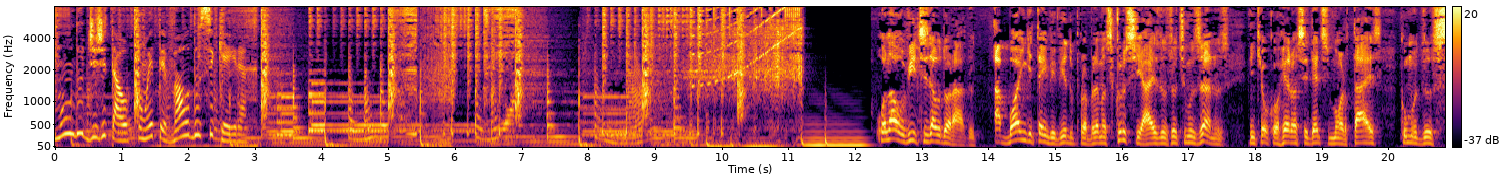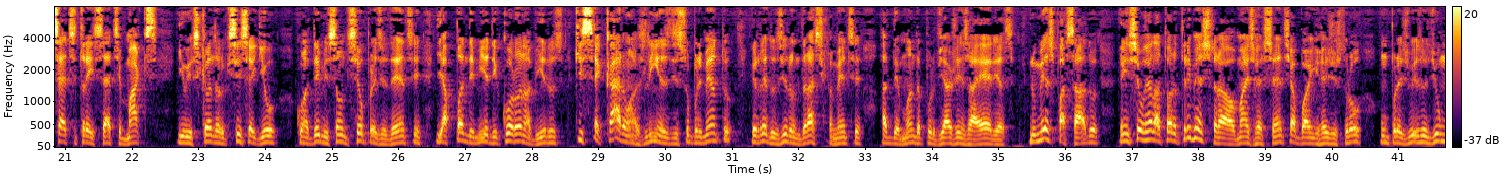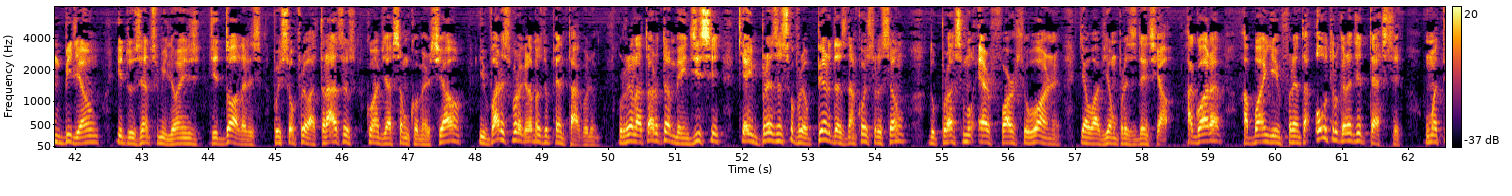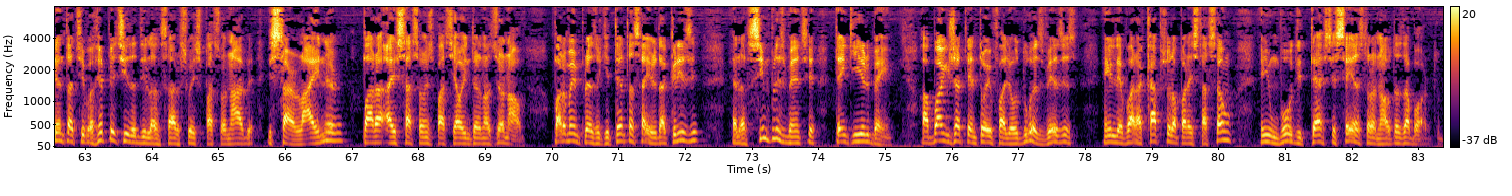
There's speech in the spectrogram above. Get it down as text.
Mundo Digital com Etevaldo Siqueira. Olá, ouvintes da Eldorado. A Boeing tem vivido problemas cruciais nos últimos anos, em que ocorreram acidentes mortais como o do 737 MAX e o escândalo que se seguiu com a demissão de seu presidente e a pandemia de coronavírus, que secaram as linhas de suprimento e reduziram drasticamente a demanda por viagens aéreas. No mês passado, em seu relatório trimestral mais recente, a Boeing registrou um prejuízo de 1 bilhão e 200 milhões de dólares, pois sofreu atrasos com a aviação comercial e vários programas do Pentágono. O relatório também disse que a empresa sofreu perdas na construção do próximo Air Force One, que é o avião presidencial. Agora, a Boeing enfrenta outro grande teste, uma tentativa repetida de lançar sua espaçonave Starliner para a Estação Espacial Internacional. Para uma empresa que tenta sair da crise, ela simplesmente tem que ir bem. A Boeing já tentou e falhou duas vezes em levar a cápsula para a estação em um voo de teste sem astronautas a bordo.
